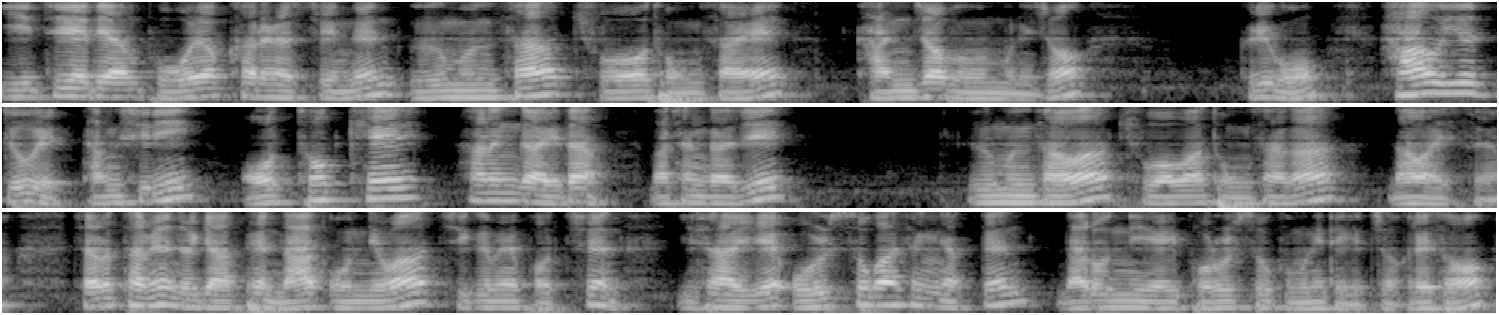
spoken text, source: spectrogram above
is에 대한 보호 역할을 할 수 있는 의문사 주어 동사의 간접 의문문이죠. 그리고 how you do it 당신이 어떻게 하는가이다. 마찬가지 의문사와 주어와 동사가 나와 있어요. 자 그렇다면 여기 앞에 not only와 지금의 but은 이 사이에 also가 생략된 not only a but also 구문이 되겠죠. 그래서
